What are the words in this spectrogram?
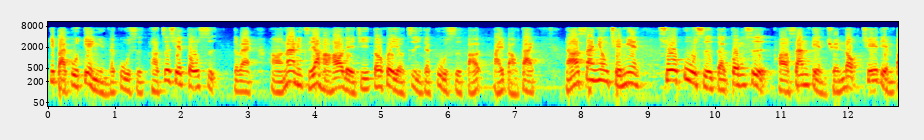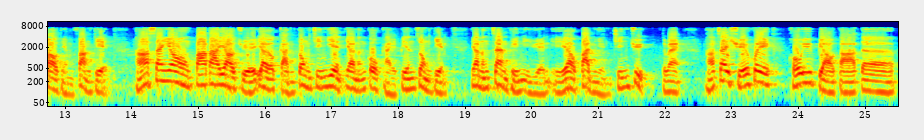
一百部电影的故事啊，这些都是对不对？啊，那你只要好好累积，都会有自己的故事宝百宝袋。然后善用前面说故事的公式，好，三点全漏，切点爆点放点。然后善用八大要诀，要有感动经验，要能够改编重点，要能暂停语言，也要扮演京剧，对不对？然后再学会口语表达的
